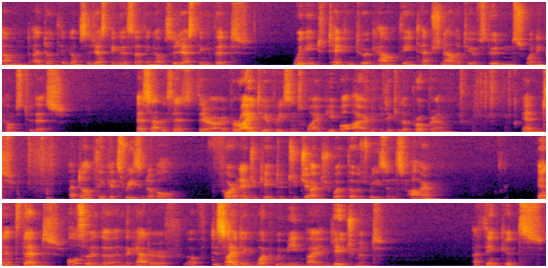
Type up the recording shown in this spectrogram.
I'm, I don't think I'm suggesting this. I think I'm suggesting that we need to take into account the intentionality of students when it comes to this. As Sally says, there are a variety of reasons why people are in a particular program, and I don't think it's reasonable for an educator to judge what those reasons are. And instead, also in the in the category of, of deciding what we mean by engagement, I think it's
